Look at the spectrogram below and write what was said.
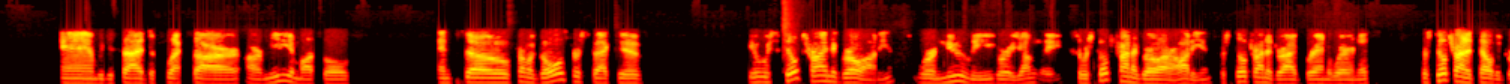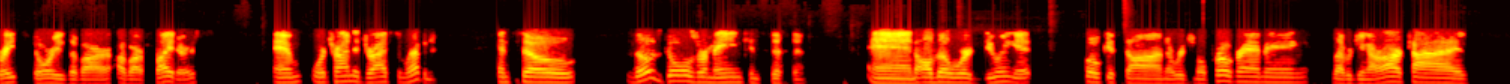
and we decided to flex our our media muscles. And so, from a goals perspective, we're still trying to grow audience. We're a new league we're a young league, so we're still trying to grow our audience. We're still trying to drive brand awareness. We're still trying to tell the great stories of our of our fighters, and we're trying to drive some revenue. And so those goals remain consistent. And although we're doing it focused on original programming, leveraging our archive,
